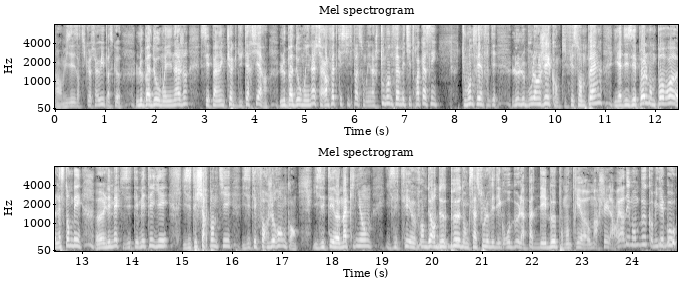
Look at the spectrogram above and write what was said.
Alors, viser les articulations, oui, parce que le badaud au Moyen-Âge, c'est pas un cuck du tertiaire. Le badaud au Moyen-Âge, c'est en fait, qu'est-ce qui se passe au Moyen-Âge Tout le monde fait un métier trois cassés. Tout le monde fait un le, le boulanger, quand il fait son pain, il a des épaules, mon pauvre, euh, laisse tomber. Euh, les mecs, ils étaient métayers, ils étaient charpentiers, ils étaient forgerons, quand. Ils étaient euh, maquignons, ils étaient vendeurs de bœufs, donc ça soulevait des gros bœufs, la patte des bœufs pour montrer au marché, là, regardez mon bœuf comme il est beau.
